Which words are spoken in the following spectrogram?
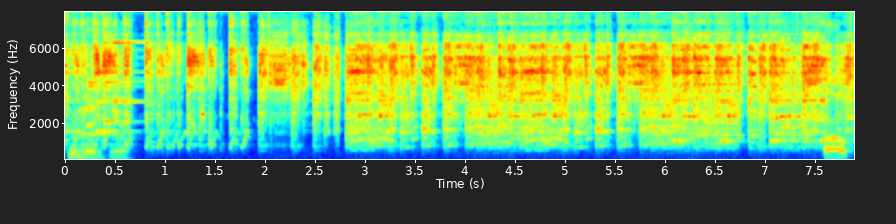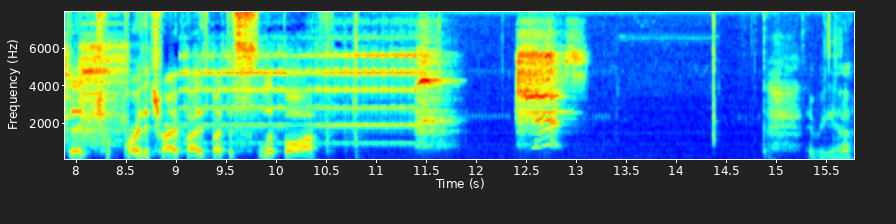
Zoom in here. Oh, the part of the tripod is about to slip off. There we go.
